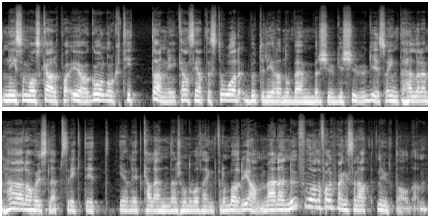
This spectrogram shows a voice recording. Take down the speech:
ni som har skarpa ögon och tittar, ni kan se att det står buteljerad november 2020, så inte heller den här har ju släppts riktigt enligt kalendern som det var tänkt från början. Men nu får vi i alla fall chansen att njuta av den.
